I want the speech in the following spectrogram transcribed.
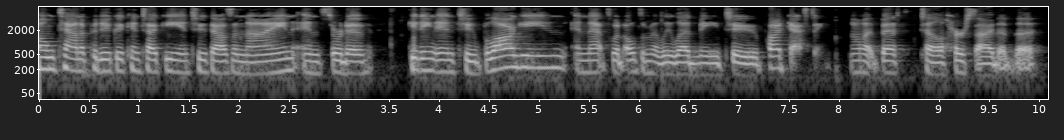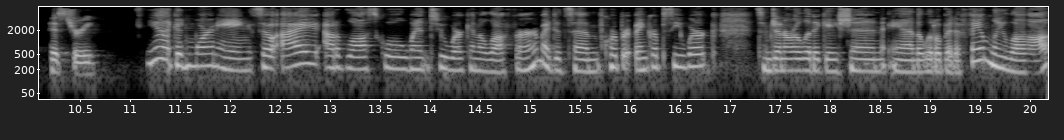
hometown of Paducah, Kentucky in 2009 and sort of getting into blogging. And that's what ultimately led me to podcasting. I'll let Beth tell her side of the history. Yeah, good morning. So I, out of law school, went to work in a law firm. I did some corporate bankruptcy work, some general litigation, and a little bit of family law.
